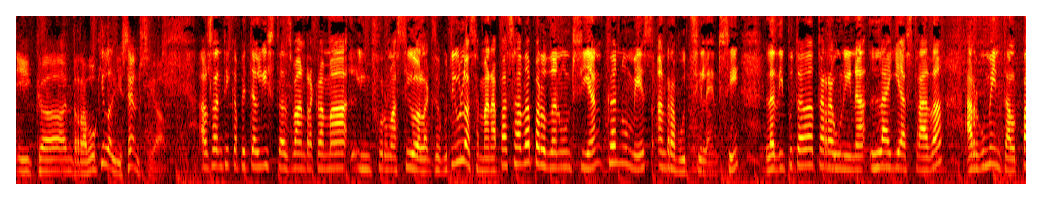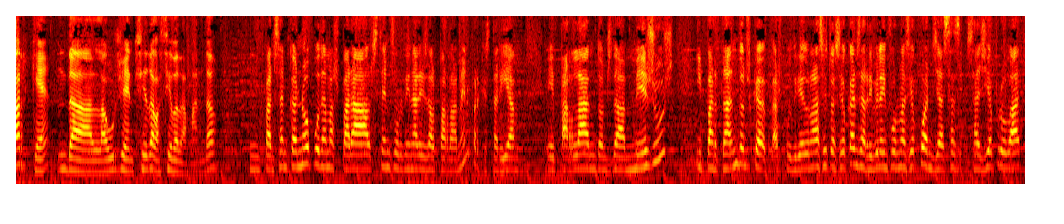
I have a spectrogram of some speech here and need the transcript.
i que en revoqui la llicència. Els anticapitalistes van reclamar l'informació a l'executiu la setmana passada, però denuncien que només han rebut silenci. La diputada tarragonina Laia Estrada argumenta el per què de la urgència de la seva demanda. Pensem que no podem esperar els temps ordinaris del Parlament perquè estaríem eh, parlant doncs, de mesos i per tant doncs, que es podria donar la situació que ens arribi la informació quan ja s'hagi aprovat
